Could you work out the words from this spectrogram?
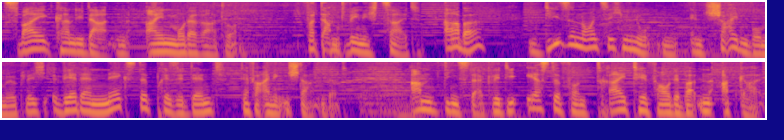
Zwei Kandidaten, ein Moderator. Verdammt wenig Zeit. Aber diese 90 Minuten entscheiden womöglich, wer der nächste Präsident der Vereinigten Staaten wird. Am Dienstag wird die erste von drei TV-Debatten abgehalten.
